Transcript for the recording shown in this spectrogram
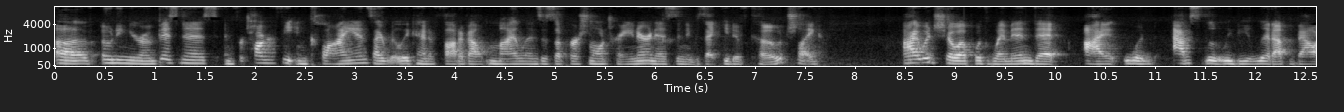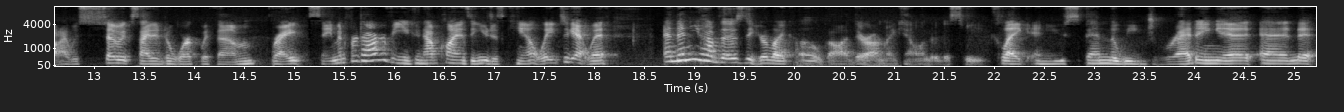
of owning your own business and photography and clients, I really kind of thought about my lens as a personal trainer and as an executive coach. Like I would show up with women that I would absolutely be lit up about. I was so excited to work with them, right? Same in photography. You can have clients that you just can't wait to get with. And then you have those that you're like, oh God, they're on my calendar this week. Like, and you spend the week dreading it. And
